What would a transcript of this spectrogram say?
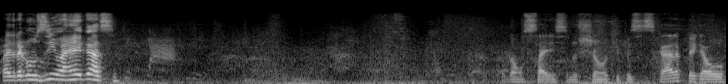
Vai, dragãozinho, arregaça. Vou dar um silence no chão aqui pra esses caras. Pegar o...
